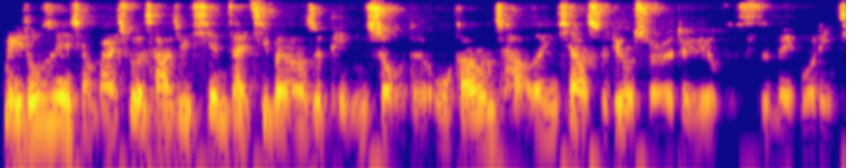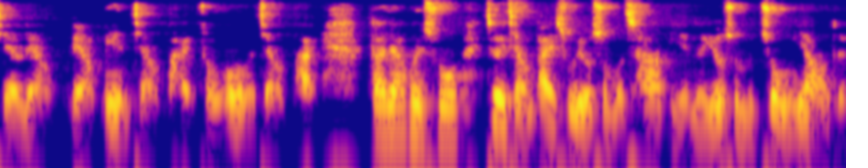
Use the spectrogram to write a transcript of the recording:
美中之间奖牌数的差距现在基本上是平手的。我刚刚查了一下，是六十二对六十四，美国领先两两面奖牌，总共的奖牌。大家会说这个奖牌数有什么差别呢？有什么重要的？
